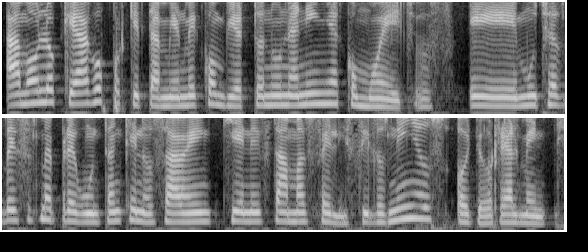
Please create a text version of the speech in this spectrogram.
amo lo que hago porque también me convierto en una niña como ellos. Eh, muchas veces me preguntan que no saben quién está más feliz, si los niños o yo realmente.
